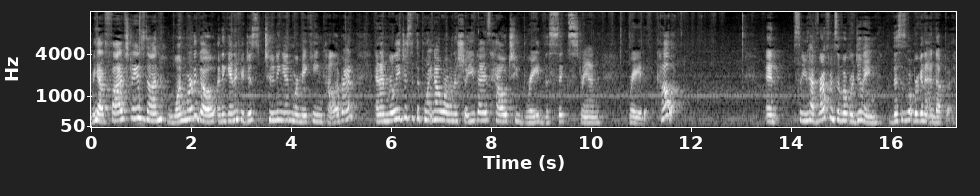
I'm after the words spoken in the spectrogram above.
we have five strands done, one more to go. And again, if you're just tuning in, we're making challah bread. And I'm really just at the point now where I wanna show you guys how to braid the six strand braid challah. And so you have reference of what we're doing. This is what we're gonna end up with.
